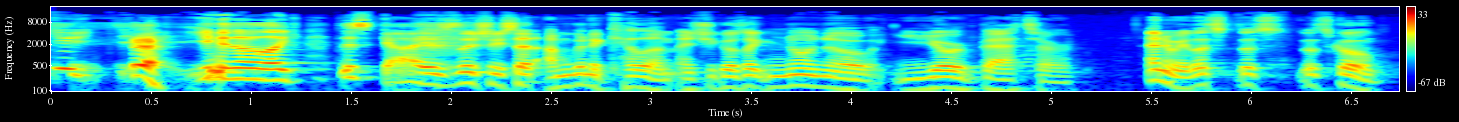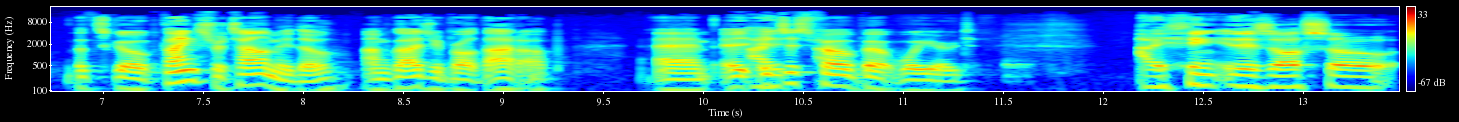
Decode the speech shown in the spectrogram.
you, Yeah. you know, like this guy has literally said, "I'm going to kill him," and she goes like, "No, no, you're better." Anyway, let's let's let's go. Let's go. Thanks for telling me, though. I'm glad you brought that up. Um, it, I- it just felt a bit weird. I think there's also,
